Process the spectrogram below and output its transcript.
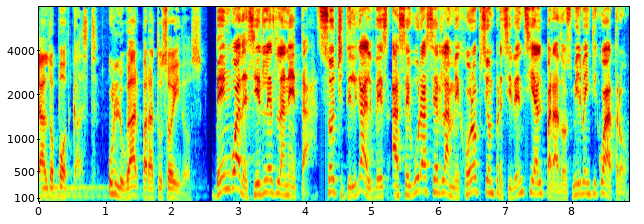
Heraldo Podcast, un lugar para tus oídos. Vengo a decirles la neta, Xochitl Galvez asegura ser la mejor opción presidencial para 2024.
